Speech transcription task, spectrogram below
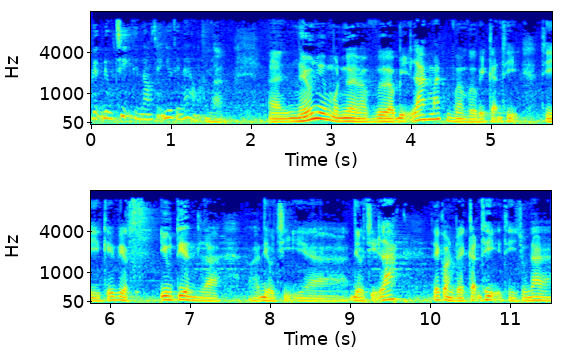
việc điều trị thì nó sẽ như thế nào ạ? Vâng. À, nếu như một người mà vừa bị lác mắt và vừa bị cận thị thì cái việc ưu tiên là à, điều trị uh, điều trị lác. Thế còn về cận thị thì chúng ta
